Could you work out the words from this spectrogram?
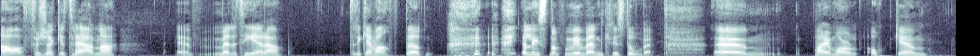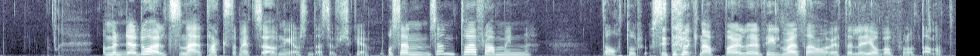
ja, försöker träna, eh, meditera, dricka vatten. jag lyssnar på min vän Kristove ehm, varje morgon och ehm, ja, men då har jag lite sådana här tacksamhetsövningar och sånt där så jag försöker. Och sen, sen tar jag fram min dator och sitter och knappar eller filmar ett samarbete eller jobbar på något annat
